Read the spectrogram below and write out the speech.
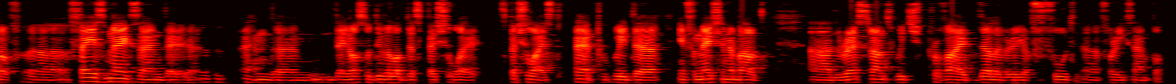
of uh, face masks and they, and um, they also developed a specialized specialized app with information about the restaurants which provide delivery of food, for example.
